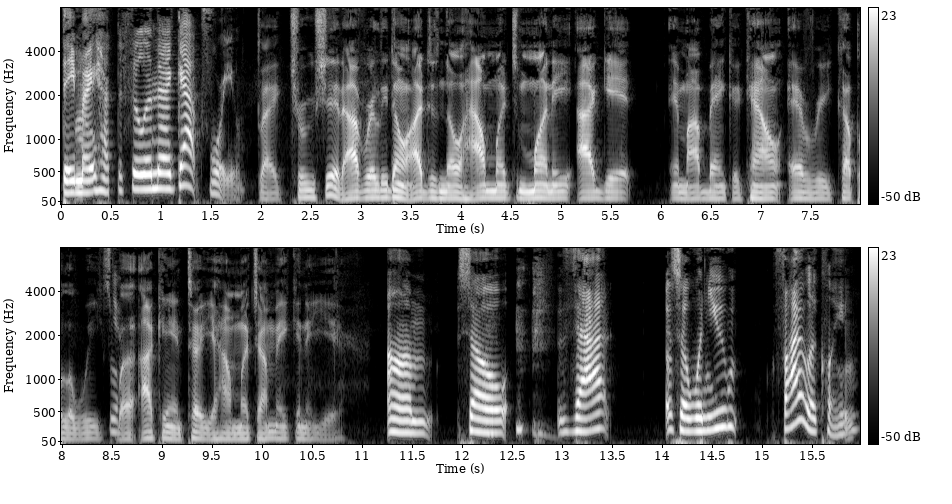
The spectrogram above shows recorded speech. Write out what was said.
they might have to fill in that gap for you. Like true shit. I really don't. I just know how much money I get in my bank account every couple of weeks, but I can't tell you how much I make in a year. Um, so that so when you file a claim,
